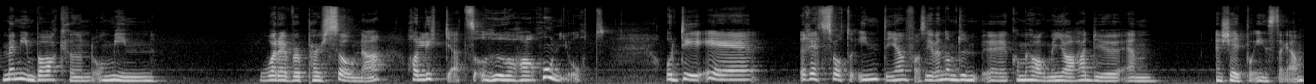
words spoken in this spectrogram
med min bakgrund och min whatever persona har lyckats och hur har hon gjort? Och det är rätt svårt att inte jämföra. Så jag vet inte om du eh, kommer ihåg, men jag hade ju en, en tjej på Instagram.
